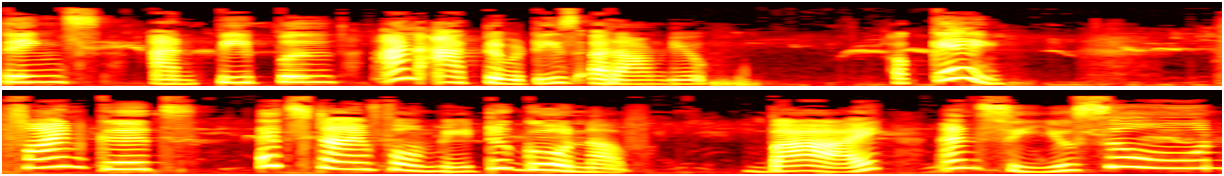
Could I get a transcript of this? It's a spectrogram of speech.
things and people and activities around you. Okay? Fine, kids. It's time for me to go now. Bye and see you soon.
